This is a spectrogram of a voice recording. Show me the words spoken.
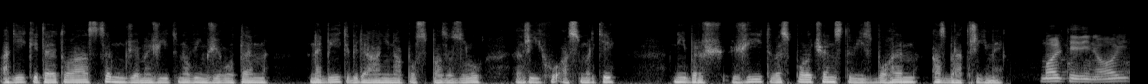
A díky této lásce můžeme žít novým životem, nebýt vydáni na pospas zlu, hříchu a smrti, nýbrž žít ve společenství s Bohem a s bratřími. Molti di noi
